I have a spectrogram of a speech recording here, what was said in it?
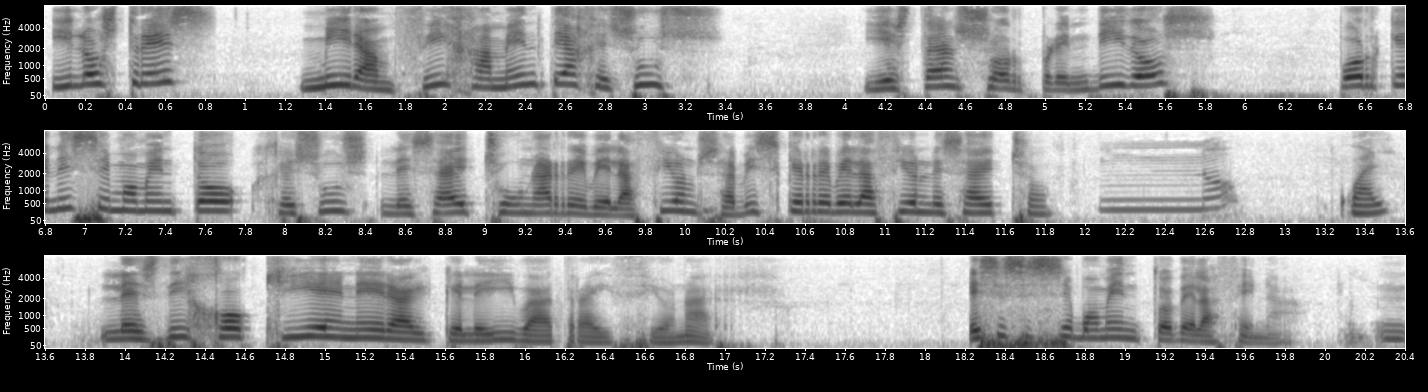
Y los tres miran fijamente a Jesús y están sorprendidos porque en ese momento Jesús les ha hecho una revelación. ¿Sabéis qué revelación les ha hecho? Les dijo quién era el que le iba a traicionar. Ese es ese momento de la cena. Mm,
